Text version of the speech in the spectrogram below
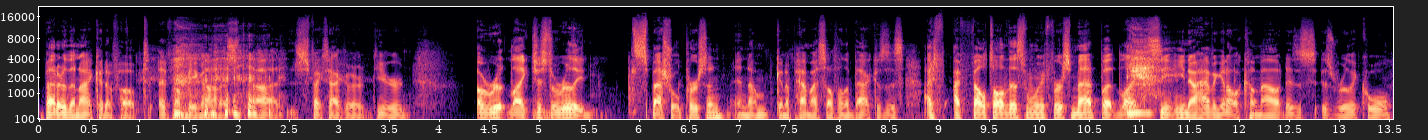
better than I could have hoped. If I'm being honest, uh, spectacular. You're a re- like just a really special person, and I'm gonna pat myself on the back because this I, I felt all this when we first met, but like seeing you know having it all come out is is really cool.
